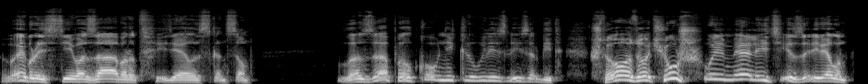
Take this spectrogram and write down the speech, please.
«Выбросьте его за борт, и дело с концом». Глаза полковника вылезли из орбит. — Что за чушь вы мелите? — заревел он.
